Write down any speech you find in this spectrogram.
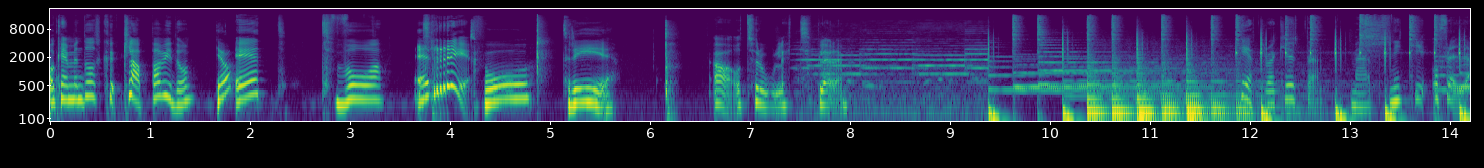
Okej, men då klappar vi då. Ja. Ett, två, Ett, tre! två, tre. Ja, otroligt blev det. Heteroakuten med Nicky och Freja.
